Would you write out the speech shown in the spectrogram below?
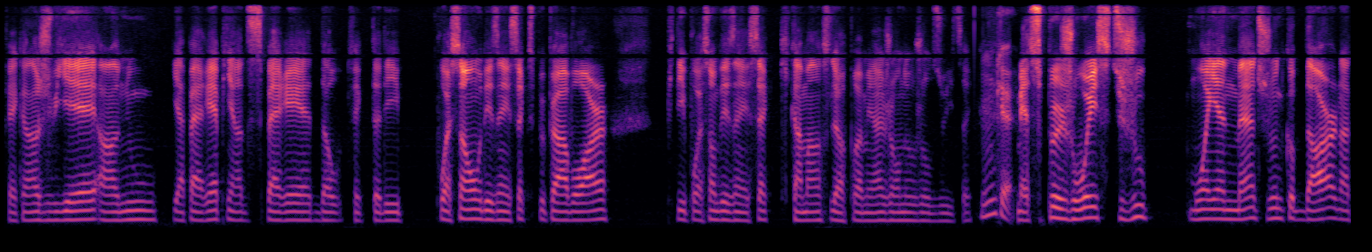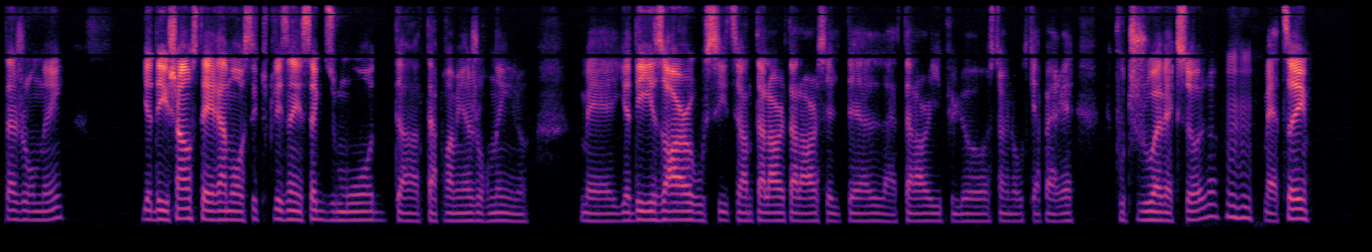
Fait qu'en juillet, en août, il apparaît puis il en disparaît d'autres. Fait que tu as des poissons ou des insectes que tu peux pas avoir puis des poissons, des insectes qui commencent leur première journée aujourd'hui. Mais tu peux jouer, si tu joues moyennement, tu joues une coupe d'heure dans ta journée, il y a des chances que tu aies ramassé tous les insectes du mois dans ta première journée. Mais il y a des heures aussi, tu sais, entre telle heure, telle heure, c'est le tel, à telle heure, il n'est plus là, c'est un autre qui apparaît. Il faut que tu joues avec ça. Mm-hmm. Mais tu sais,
